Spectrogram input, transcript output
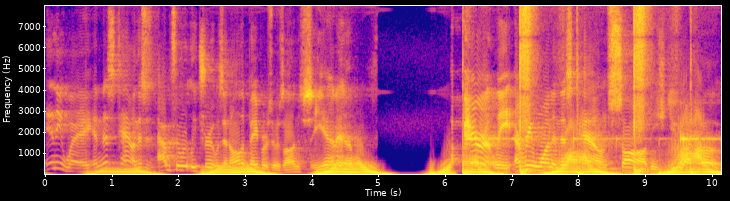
Anyway, in this town, this is absolutely true. It was in all the papers. It was on CNN. Apparently, everyone in this town saw these UFOs.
